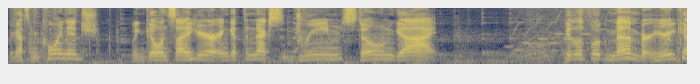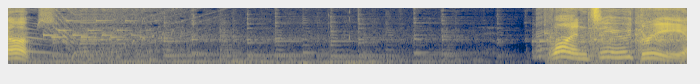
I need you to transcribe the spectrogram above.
We got some coinage. We can go inside here and get the next Dream Stone guy. Beetlefolk member, here he comes. One, two, three.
